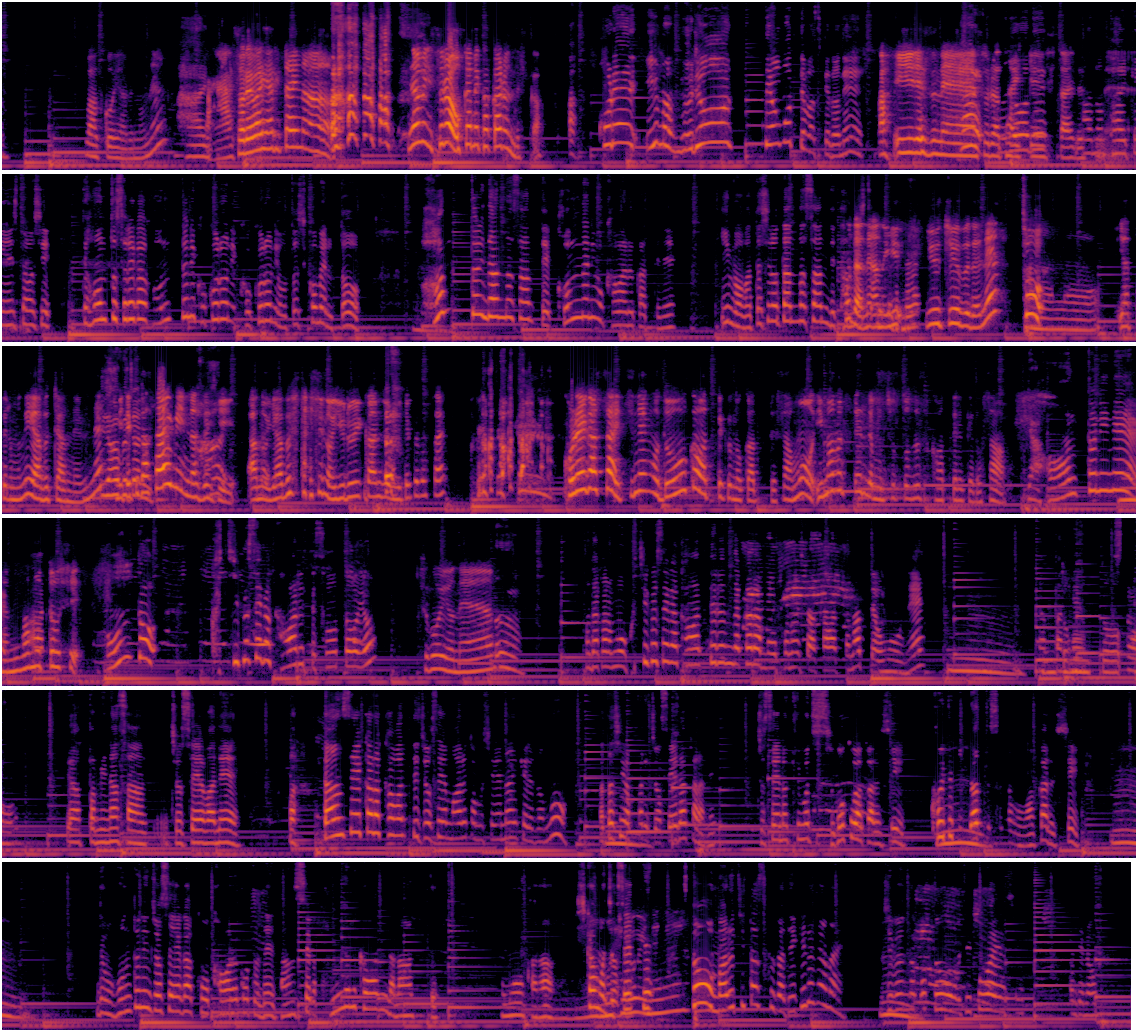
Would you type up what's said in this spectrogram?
ワークをやるのね。はい。ああ、それはやりたいな。ちなみにそれはお金かかるんですか？あこれ今無料って思ってますけどね。あ、いいですね。はい。それは体験したいですあのね。体験してほしい。で本当それが本当に心に心に落とし込めると本当に旦那さんってこんなにも変わるかってね。今私の旦那さんで試してそうだね、あの、YouTube でね、そうあのーやってるもんね、やぶチャンネルね。見てください、みんなぜひ。はいあの、やぶしたしのゆるい感じを見てください。これがさ、1年後どう変わっていくのかってさ、もう今の時点でもちょっとずつ変わってるけどさ、いや本当にね見守ってほしい。本当口癖が変わるって相当よすごいよね。うんだからもう口癖が変わってるんだからもうこの人は変わったなって思うねうん。やっぱね。そう。やっぱ皆さん女性はね、まあ、男性から変わって女性もあるかもしれないけれども私やっぱり女性だからね女性の気持ちすごくわかるしこういう時だってするのもわかるし、うん。でも本当に女性がこう変わることで男性がこんなに変わるんだなって思うからしかも女性ってね。そうマルチタスクができるじゃない。自分のうんことを自己愛をしなんていうの？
